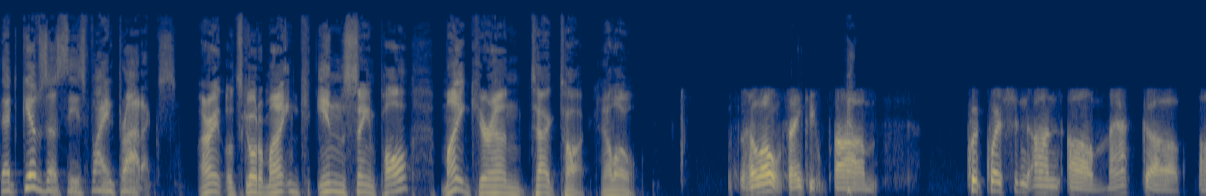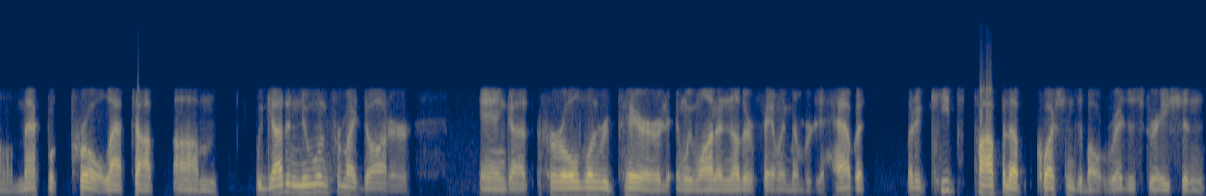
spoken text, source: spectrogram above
that gives us these fine products. All right, let's go to Mike in St. Paul. Mike, you're on Tech Talk. Hello. Hello, thank you. Um, quick question on uh, Mac uh, uh, MacBook Pro laptop. Um, we got a new one for my daughter and got her old one repaired, and we want another family member to have it but it keeps popping up questions about registration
